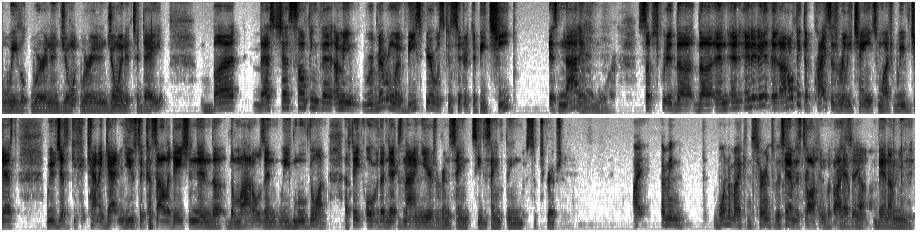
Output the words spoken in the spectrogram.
We, we're, enjoy, we're enjoying it today, but that's just something that, I mean, remember when vSphere was considered to be cheap? It's not anymore. Subscribe the the and, and and it is i don't think the price has really changed much. We've just we've just kind of gotten used to consolidation in the the models and we've moved on. I think over the next mm-hmm. nine years we're going to see the same thing with subscription. I i mean one of my concerns with tim is talking without having been unmuted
